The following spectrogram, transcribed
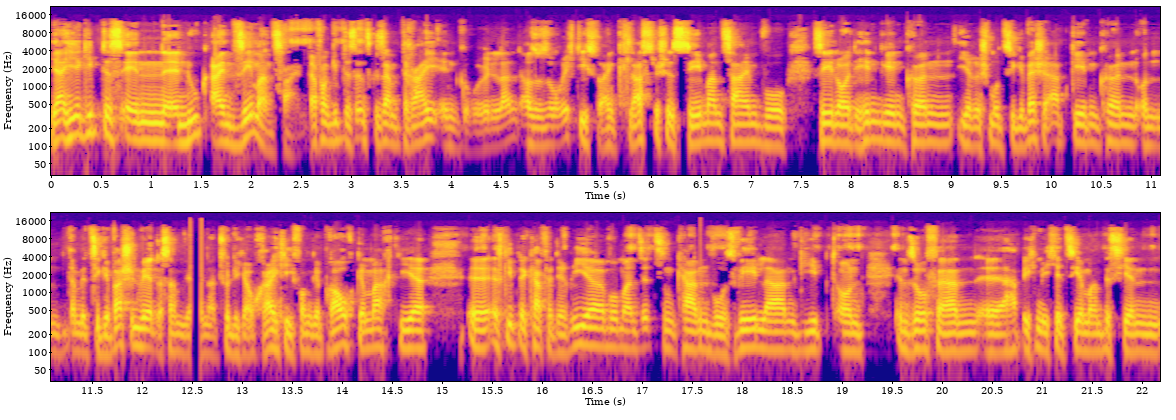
Ja, hier gibt es in äh, Nuuk ein Seemannsheim. Davon gibt es insgesamt drei in Grönland. Also so richtig so ein klassisches Seemannsheim, wo Seeleute hingehen können, ihre schmutzige Wäsche abgeben können und damit sie gewaschen wird. Das haben wir natürlich auch reichlich von Gebrauch gemacht hier. Äh, es gibt eine Cafeteria, wo man sitzen kann, wo es WLAN gibt und insofern äh, habe ich mich jetzt hier mal ein bisschen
